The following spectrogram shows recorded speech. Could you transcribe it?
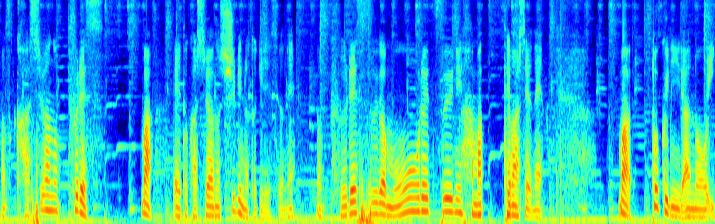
まず柏のプレス。まあ、えっ、ー、と、柏の守備の時ですよね。のプレスが猛烈にはまってましたよね。まあ、特にあの1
